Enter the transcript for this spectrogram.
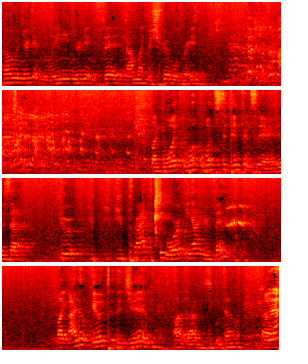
toned, you're getting lean, you're getting fit, and I'm like a shriveled raisin. like, what, what what's the difference there? Is that you're you, you practically working out your faith. Like, I don't go to the gym, uh, as you can tell. Uh,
